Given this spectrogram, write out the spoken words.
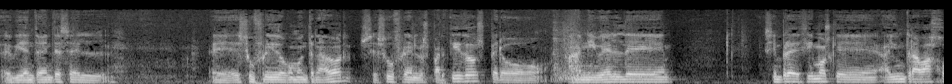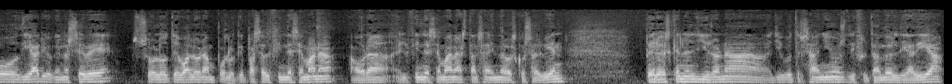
evidentemente es el, eh, he sufrido como entrenador, se sufre en los partidos, pero a nivel de... Siempre decimos que hay un trabajo diario que no se ve, solo te valoran por lo que pasa el fin de semana. Ahora el fin de semana están saliendo las cosas bien, pero es que en el Girona llevo tres años disfrutando del día a día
